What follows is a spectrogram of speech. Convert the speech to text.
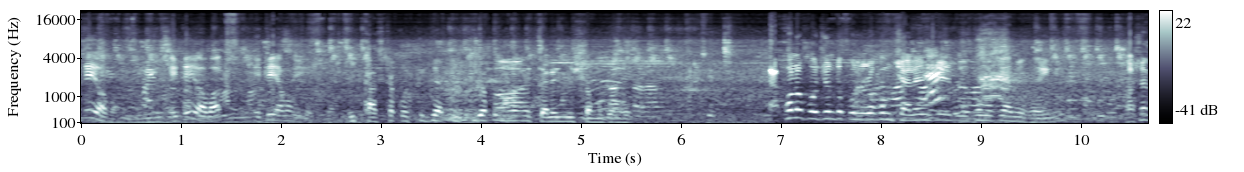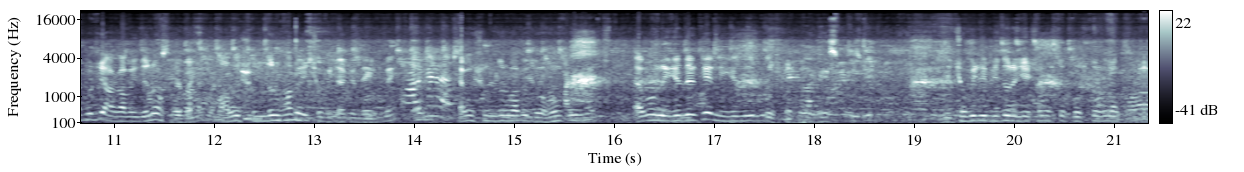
এটাই অবাক এটাই অবাক এটাই আমার এই কাজটা করতে গিয়ে আপনি কীরকম ধরনের চ্যালেঞ্জের সম্মুখীন হয়েছেন? এখনও পর্যন্ত কোনো রকম চ্যালেঞ্জের মুখোমুখি আমি হইনি। আশা করছি আগামী দিনও হবে মানুষ সুন্দরভাবে এই ছবিটাকে দেখবে এবং সুন্দরভাবে গ্রহণ করবে এবং নিজেদেরকে নিজেদের প্রশ্ন করবে। যে ছবিটির ভিতরে যে সমস্ত প্রশ্নগুলো করা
